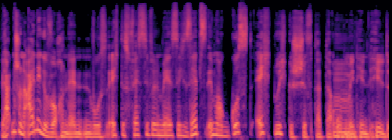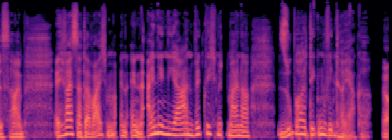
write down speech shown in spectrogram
Wir hatten schon einige Wochenenden, wo es echtes Festivalmäßig, selbst im August, echt durchgeschifft hat, da Mhm. oben in Hildesheim. Ich weiß noch, da war ich in, in einigen Jahren wirklich mit meiner super dicken Winterjacke. Ja.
